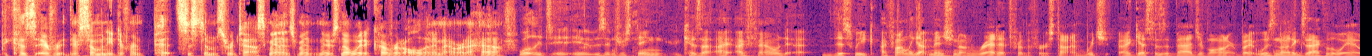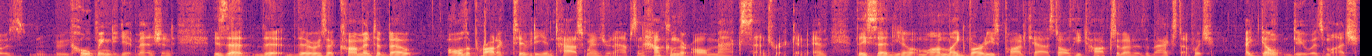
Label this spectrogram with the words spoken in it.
because every there's so many different pet systems for task management, and there's no way to cover it all in an hour and a half. Well, it's it, it was interesting because I, I found uh, this week I finally got mentioned on Reddit for the first time, which I guess is a badge of honor, but it was not exactly the way I was hoping to get mentioned. Is that the, there was a comment about all the productivity and task management apps and how come they're all Mac centric? And, and they said, you know, on Mike Vardy's podcast, all he talks about is the Mac stuff, which I don't do as much.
